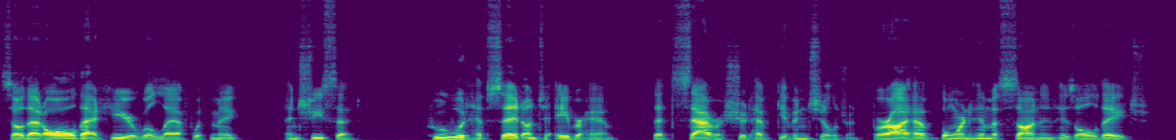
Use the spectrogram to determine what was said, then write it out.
so that all that hear will laugh with me. And she said, Who would have said unto Abraham that Sarah should have given children? For I have borne him a son in his old age.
